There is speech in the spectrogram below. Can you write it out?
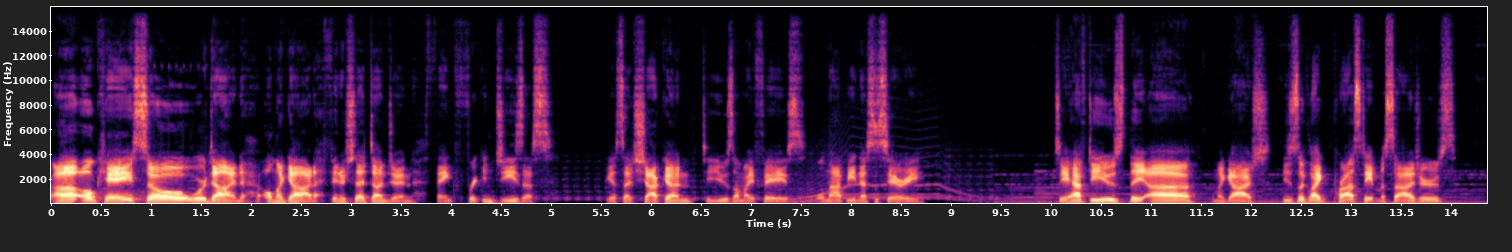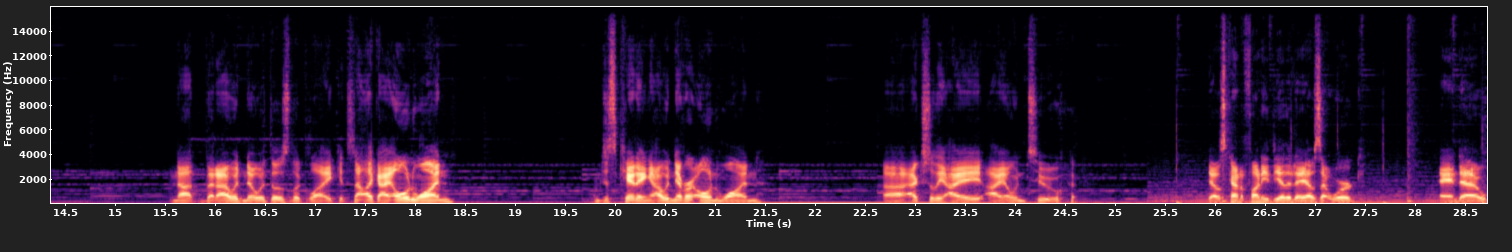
Uh, okay, so we're done. Oh my god, finish that dungeon. Thank freaking Jesus. I guess that shotgun to use on my face will not be necessary. So you have to use the, uh, oh my gosh. These look like prostate massagers. Not that I would know what those look like. It's not like I own one. I'm just kidding. I would never own one. Uh, actually, I, I own two. yeah, it was kind of funny the other day. I was at work. And uh,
